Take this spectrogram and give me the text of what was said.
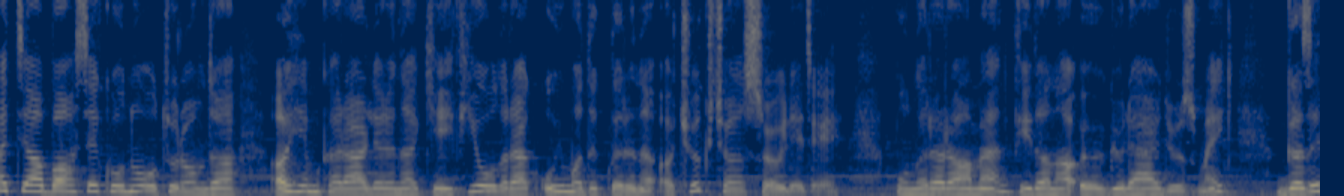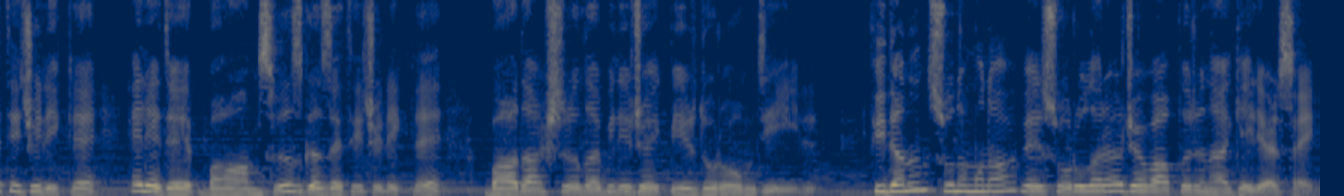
Hatta bahse konu oturumda ahim kararlarına keyfi olarak uymadıklarını açıkça söyledi. Bunlara rağmen Fidan'a övgüler düzmek, gazetecilikle hele de bağımsız gazetecilikle bağdaştırılabilecek bir durum değil. Fidan'ın sunumuna ve sorulara cevaplarına gelirsek,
